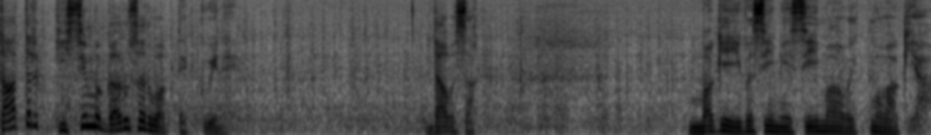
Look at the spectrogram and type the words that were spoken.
තාත්තර කිසිම ගරුසරුවක් දැක්වේ නෑ. දවසක් මගේ ඉවසීමේ සීමාව ඉක්මවා ගියා.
